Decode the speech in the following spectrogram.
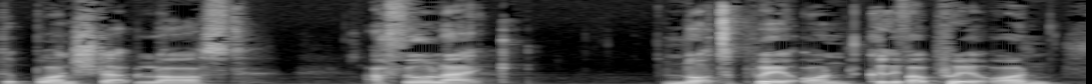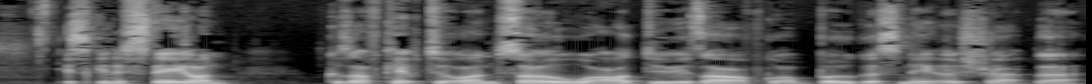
the bond strap last. I feel like not to put it on because if I put it on, it's going to stay on because I've kept it on. So what I'll do is I've got a bogus NATO strap that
